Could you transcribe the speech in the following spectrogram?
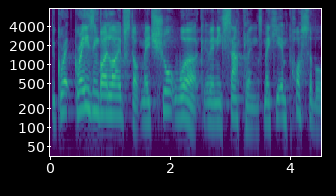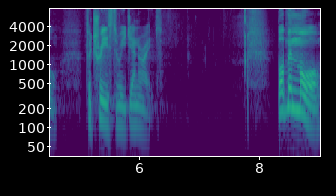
the gra- grazing by livestock made short work of any saplings, making it impossible for trees to regenerate. Bodmin Moor,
